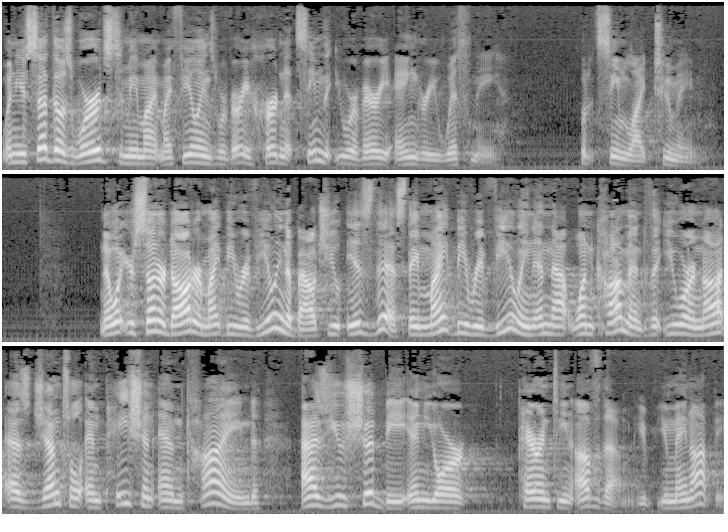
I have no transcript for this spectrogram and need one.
when you said those words to me, my, my feelings were very hurt and it seemed that you were very angry with me. What it seemed like to me. Now, what your son or daughter might be revealing about you is this. They might be revealing in that one comment that you are not as gentle and patient and kind as you should be in your parenting of them. You, you may not be.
